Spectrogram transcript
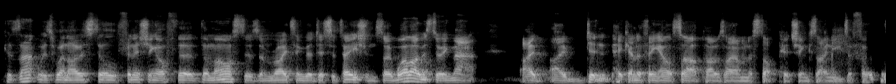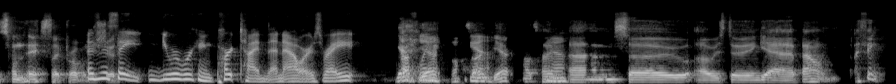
because that was when i was still finishing off the the masters and writing the dissertation so while i was doing that I, I didn't pick anything else up. I was like, I'm going to stop pitching because I need to focus on this. I probably. I was going to say you were working part time then, hours, right? Yeah, yeah, part-time, yeah, yeah, part-time. Yeah. Um, so I was doing yeah about I think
